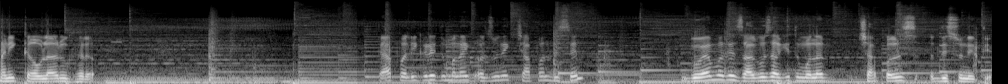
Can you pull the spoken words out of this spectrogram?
आणि कवलारू घरं. त्या पलीकडे तुम्हाला एक अजून एक चापल दिसेल. गोव्यामध्ये जागोजागी तुम्हाला चापल्स दिसून येतील.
